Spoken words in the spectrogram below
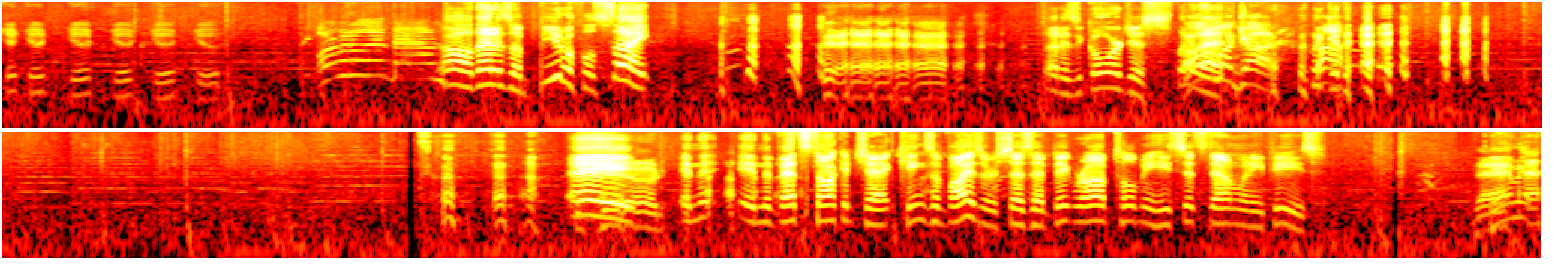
Doot doot doot doot doot doot. Orbital inbound. Oh, that is a beautiful sight. Oh That is gorgeous. Look at oh that. Oh my god. Look at that. hey, Dude. in the in the vets talking chat, King's Advisor says that Big Rob told me he sits down when he pees. Damn it.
